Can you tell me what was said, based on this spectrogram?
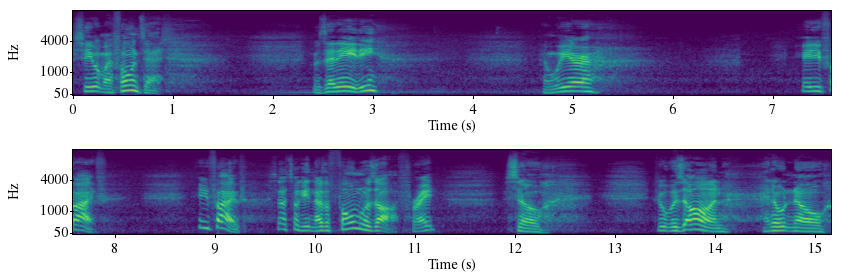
see what my phone's at. It was at 80, and we are 85. 85. So that's okay. Now the phone was off, right? So if it was on, I don't know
